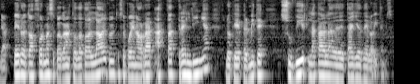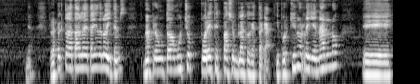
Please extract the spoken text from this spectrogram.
¿ya? Pero de todas formas se colocan estos datos al lado y con esto se pueden ahorrar hasta tres líneas, lo que permite subir la tabla de detalles de los ítems. Respecto a la tabla de detalles de los ítems, me han preguntado mucho por este espacio en blanco que está acá. ¿Y por qué no rellenarlo eh,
